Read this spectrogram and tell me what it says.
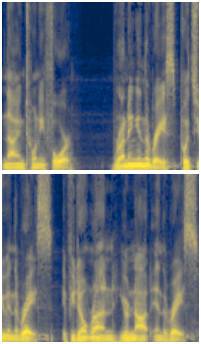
9:24. Running in the race puts you in the race. If you don't run, you're not in the race.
